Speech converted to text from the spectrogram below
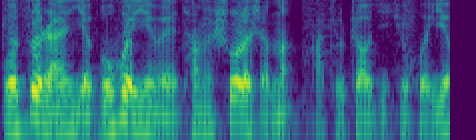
我自然也不会因为他们说了什么啊就着急去回应，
